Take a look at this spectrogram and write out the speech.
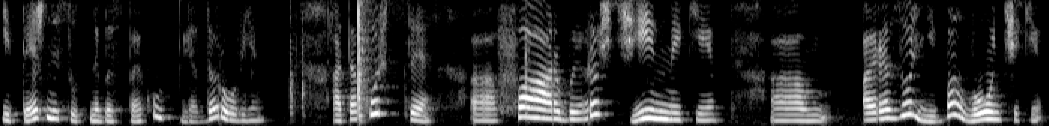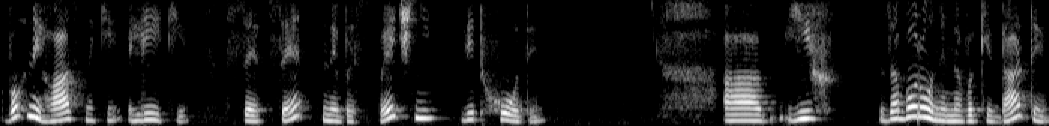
і теж несуть небезпеку для здоров'я. А також це фарби, розчинники, аерозольні балончики, вогнегасники, ліки. Все це небезпечні відходи. Їх заборонено викидати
